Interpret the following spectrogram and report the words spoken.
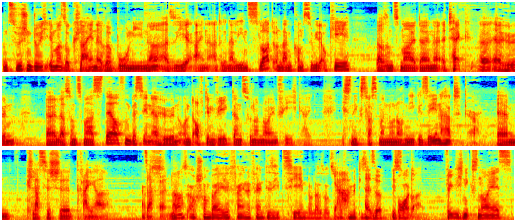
Und zwischendurch immer so kleinere Boni, ne? Also hier ein Adrenalin-Slot und dann kommst du wieder, okay, lass uns mal deine Attack äh, erhöhen, äh, lass uns mal Stealth ein bisschen erhöhen und auf dem Weg dann zu einer neuen Fähigkeit. Ist nichts, was man nur noch nie gesehen hat. Ja. Ähm, klassische Dreier-Sache, ne? Das ist auch schon bei Final Fantasy X oder so, zum Ja, Beispiel mit diesem also ist Board. wirklich nichts Neues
